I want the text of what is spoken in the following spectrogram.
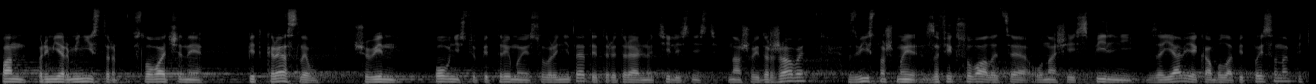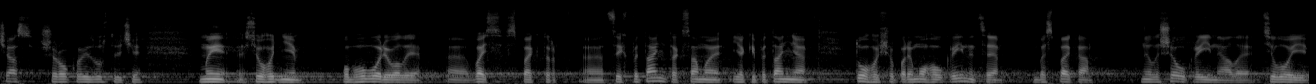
пан прем'єр-міністр Словаччини підкреслив, що він повністю підтримує суверенітет і територіальну цілісність нашої держави. Звісно ж, ми зафіксували це у нашій спільній заяві, яка була підписана під час широкої зустрічі. Ми сьогодні обговорювали е, весь спектр цих питань, так само як і питання того, що перемога України це безпека не лише України, але цілої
